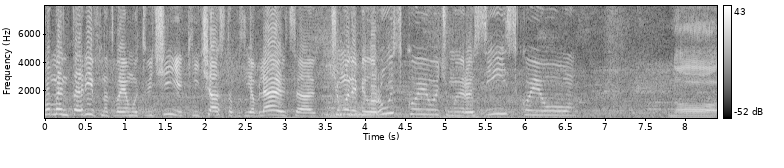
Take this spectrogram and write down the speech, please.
коментарів на твоєму твічі, які часто з'являються? Чому не білоруською, чому не російською? Ну,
